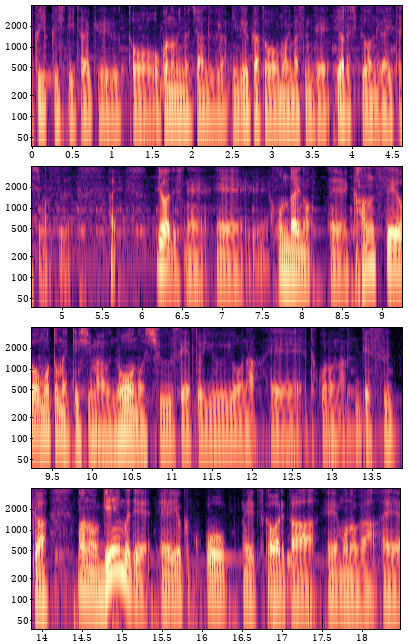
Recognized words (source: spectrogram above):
クリックしていただけるとお好みのジャンルが見れるかと思いますんでよろしくお願いいたします。はい、ではですね、えー、本題の、えー、完成を求めてしまう脳の習性というような、えー、ところなんですが、まあ、のゲームで、えよくここ、え使われた、えものが、え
